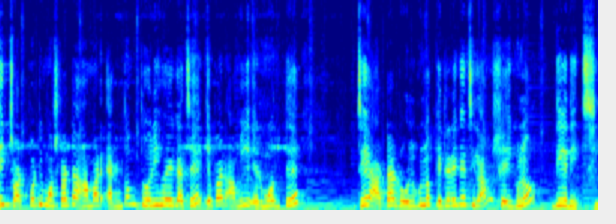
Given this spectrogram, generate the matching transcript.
এই চটপটি মশলাটা আমার একদম তৈরি হয়ে গেছে। এবার আমি এর মধ্যে যে আটার রোলগুলো কেটে রেখেছিলাম, সেইগুলো দিয়ে দিচ্ছি।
